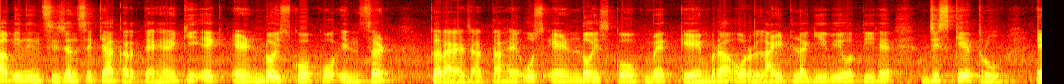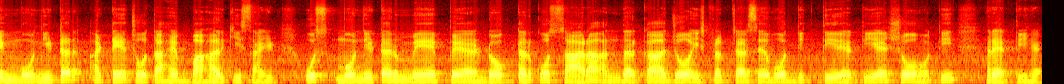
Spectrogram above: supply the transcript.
अब इन इंसीजन से क्या करते हैं कि एक एंडोस्कोप को इंसर्ट कराया जाता है। उस एंडोस्कोप में कैमरा और लाइट लगी हुई होती है, जिसके थ्रू एक मॉनिटर अटैच होता है बाहर की साइड। उस मॉनिटर में डॉक्टर को सारा अंदर का जो स्ट्रक्चर्स है, वो दिखती रहती है, शो होती रहती है।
